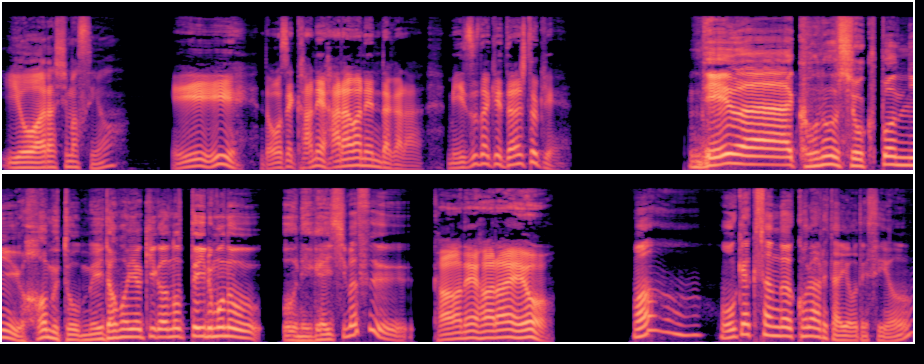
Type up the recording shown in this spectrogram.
胃を荒らしますよ。いいいい。どうせ金払わねえんだから水だけ出しとけでは、この食パンにハムと目玉焼きが乗っているものをお願いします。金払えよああ、お客さんが来られたようですよ。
